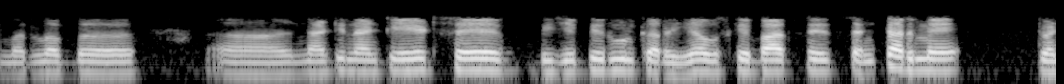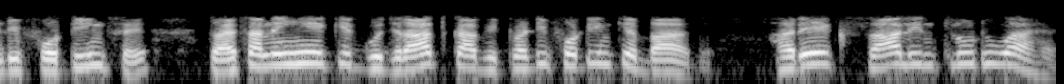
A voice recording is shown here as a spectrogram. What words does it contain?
मतलब आ, 1998 से बीजेपी रूल कर रही है उसके बाद से सेंटर में 2014 से तो ऐसा नहीं है कि गुजरात का भी 2014 के बाद हर एक साल इंक्लूड हुआ है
